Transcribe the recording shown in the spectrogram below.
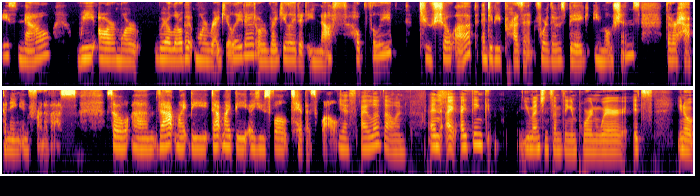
least now we are more we're a little bit more regulated or regulated enough, hopefully, to show up and to be present for those big emotions that are happening in front of us. So um, that might be that might be a useful tip as well. Yes, I love that one, and I I think you mentioned something important where it's you know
